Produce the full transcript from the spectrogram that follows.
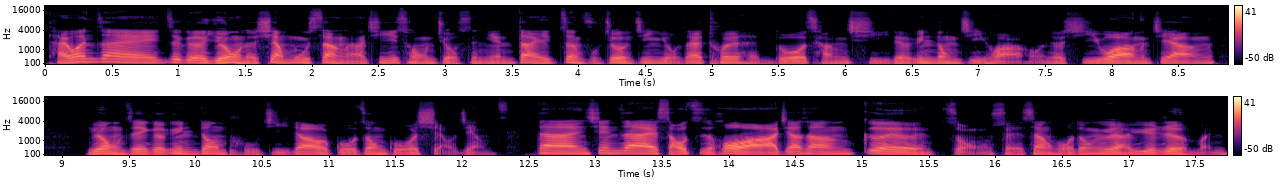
台湾在这个游泳的项目上啊，其实从九十年代政府就已经有在推很多长期的运动计划，哈，就希望将游泳这个运动普及到国中、国小这样子。但现在少子化啊，加上各种水上活动越来越热门，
